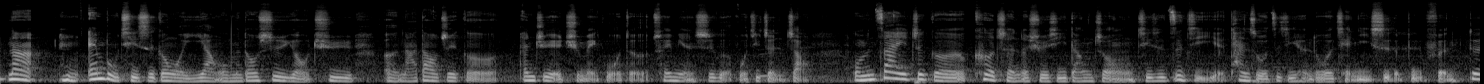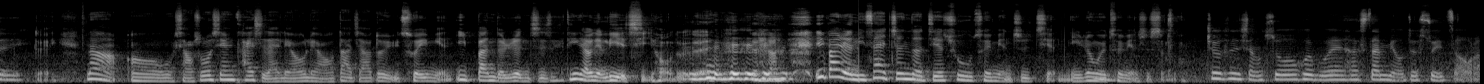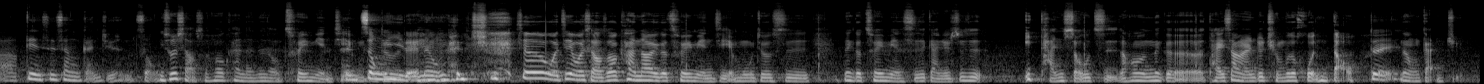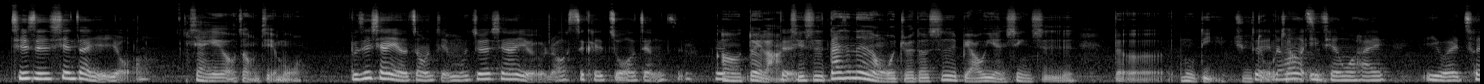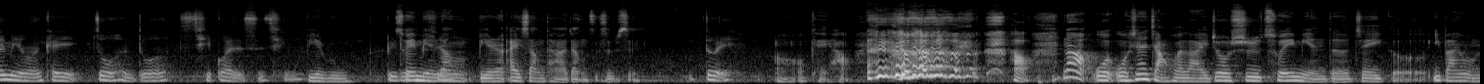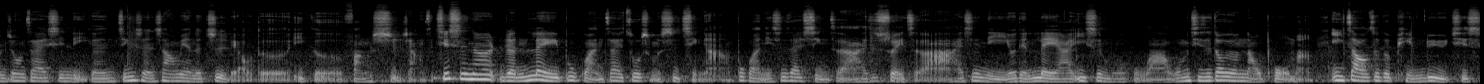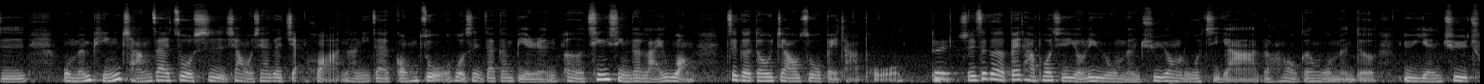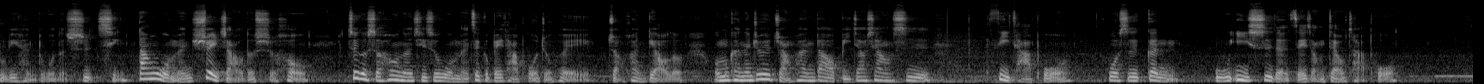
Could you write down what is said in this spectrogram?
那 Amber 其实跟我一样，我们都是有去呃拿到这个 NGH 美国的催眠师的国际证照。我们在这个课程的学习当中，其实自己也探索自己很多潜意识的部分。对对，那呃，我想说先开始来聊一聊大家对于催眠一般的认知，听起来有点猎奇哈，对不对？对啊，一般人你在真的接触催眠之前，你认为催眠是什么？就是想说会不会他三秒就睡着啦？电视上感觉很重你，说小时候看的那种催眠节目，很重意的那种感觉。就是我记得我小时候看到一个催眠节目，就是那个催眠师感觉就是一弹手指，然后那个台上人就全部都昏倒对，那种感觉。其实现在也有啊，现在也有这种节目。不是现在也有这种节目，就是现在有老师可以做到这样子。嗯，对啦，对其实但是那种我觉得是表演性质的目的居多，然后以。前我还以为催眠完可以做很多奇怪的事情，比如比如催眠让别人爱上他，这样子是不是？对哦，OK，好，好，那我我现在讲回来，就是催眠的这个，一般我们用在心理跟精神上面的治疗的一个方式，这样子。其实呢，人类不管在做什么事情啊，不管你是在醒着啊，还是睡着啊，还是你有点累啊，意识模糊啊，我们其实都有脑波嘛。依照这个频率，其实我们平常在做事，像我现在在讲话，那你在工作，或者是你在跟别人呃清醒的来往，这个都叫做贝塔波。对所以这个贝塔波其实有利于我们去用逻辑啊，然后跟我们的语言去处理很多的事情。当我们睡着的时候，这个时候呢，其实我们这个贝塔波就会转换掉了，我们可能就会转换到比较像是西塔波，或是更无意识的这种 delta 波。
